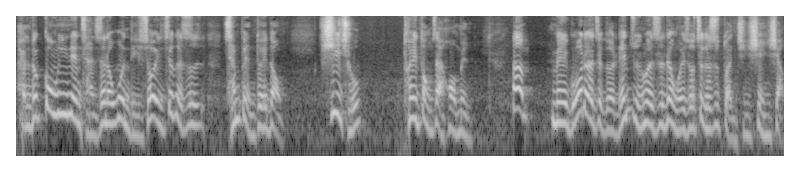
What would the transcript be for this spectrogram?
很多供应链产生了问题，所以这个是成本推动，需求推动在后面。那美国的这个联准会是认为说这个是短期现象，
